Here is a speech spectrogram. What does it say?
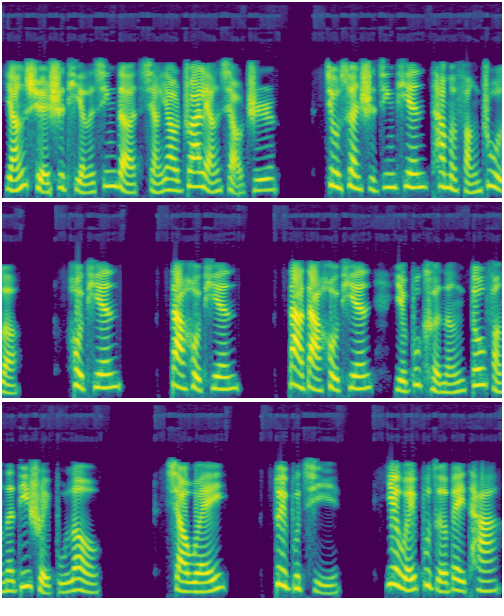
杨雪是铁了心的想要抓梁小只。就算是今天他们防住了，后天、大后天、大大后天也不可能都防得滴水不漏。小维，对不起，叶维不责备他，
